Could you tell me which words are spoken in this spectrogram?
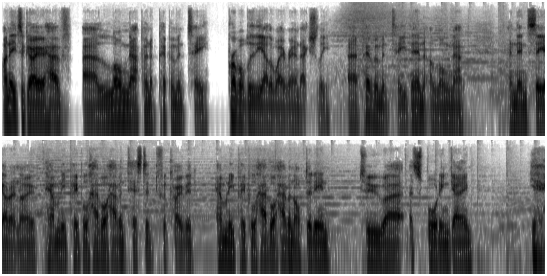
I need to go have a long nap and a peppermint tea. Probably the other way around, actually. A peppermint tea, then a long nap, and then see, I don't know, how many people have or haven't tested for COVID, how many people have or haven't opted in to uh, a sporting game. Yeah,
